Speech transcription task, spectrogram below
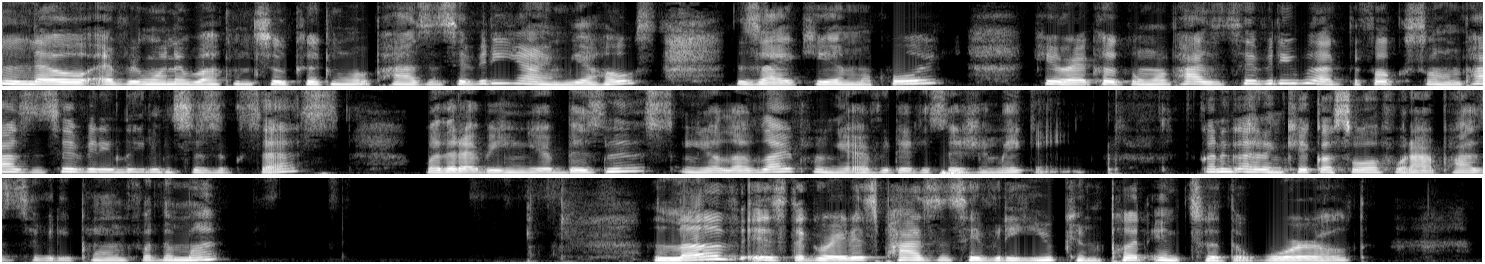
Hello, everyone, and welcome to Cooking with Positivity. I am your host, Zykia McCoy. Here at Cooking with Positivity, we like to focus on positivity leading to success, whether that be in your business, in your love life, or in your everyday decision making. I'm going to go ahead and kick us off with our positivity poem for the month. Love is the greatest positivity you can put into the world.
